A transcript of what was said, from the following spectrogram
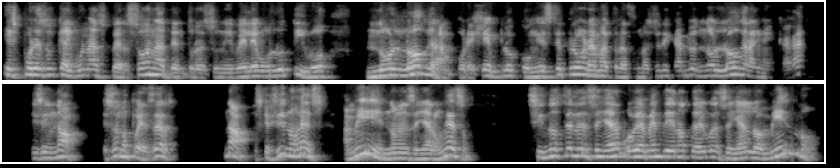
Es por eso que algunas personas dentro de su nivel evolutivo no logran, por ejemplo, con este programa Transformación y Cambio, no logran encajar. Dicen, no, eso no puede ser. No, es que si no es. A mí no me enseñaron eso. Si no te lo enseñaron, obviamente yo no te a enseñar lo mismo.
